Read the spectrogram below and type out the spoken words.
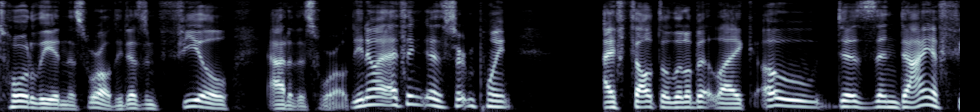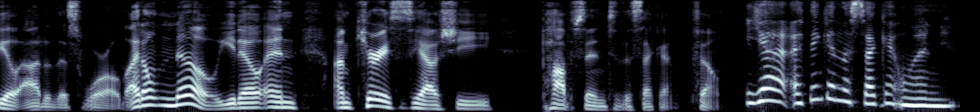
totally in this world. He doesn't feel out of this world. You know, I think at a certain point, I felt a little bit like, oh, does Zendaya feel out of this world? I don't know, you know, and I'm curious to see how she pops into the second film. Yeah, I think in the second one,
